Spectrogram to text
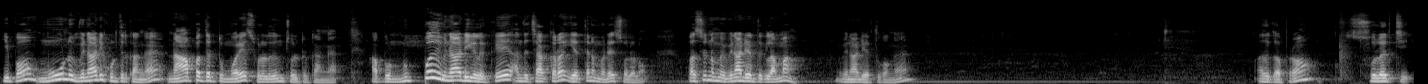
இப்போ மூணு வினாடி கொடுத்துருக்காங்க. நாற்பத்தெட்டு முறை சுழலுதுன்னு சொல்லிட்டுருக்காங்க அப்போ முப்பது வினாடிகளுக்கு அந்த சக்கரம் எத்தனை முறை சுழலும்? ஃபஸ்ட்டு நம்ம வினாடி எடுத்துக்கலாமா? வினாடி எடுத்துக்கோங்க. அதுக்கப்புறம் சுழற்சி.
